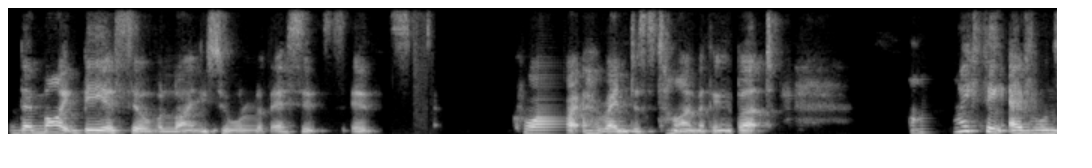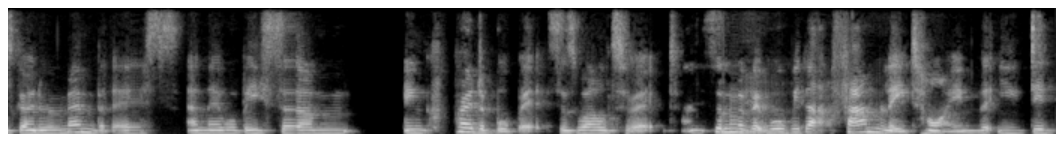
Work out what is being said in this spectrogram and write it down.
there might be a silver lining to all of this. It's it's quite horrendous time, I think, but I think everyone's going to remember this, and there will be some incredible bits as well to it. And some of it will be that family time that you did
